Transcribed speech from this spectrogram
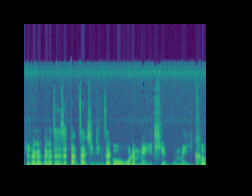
就那个那个真的是胆战心惊，在过我的每一天每一刻。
